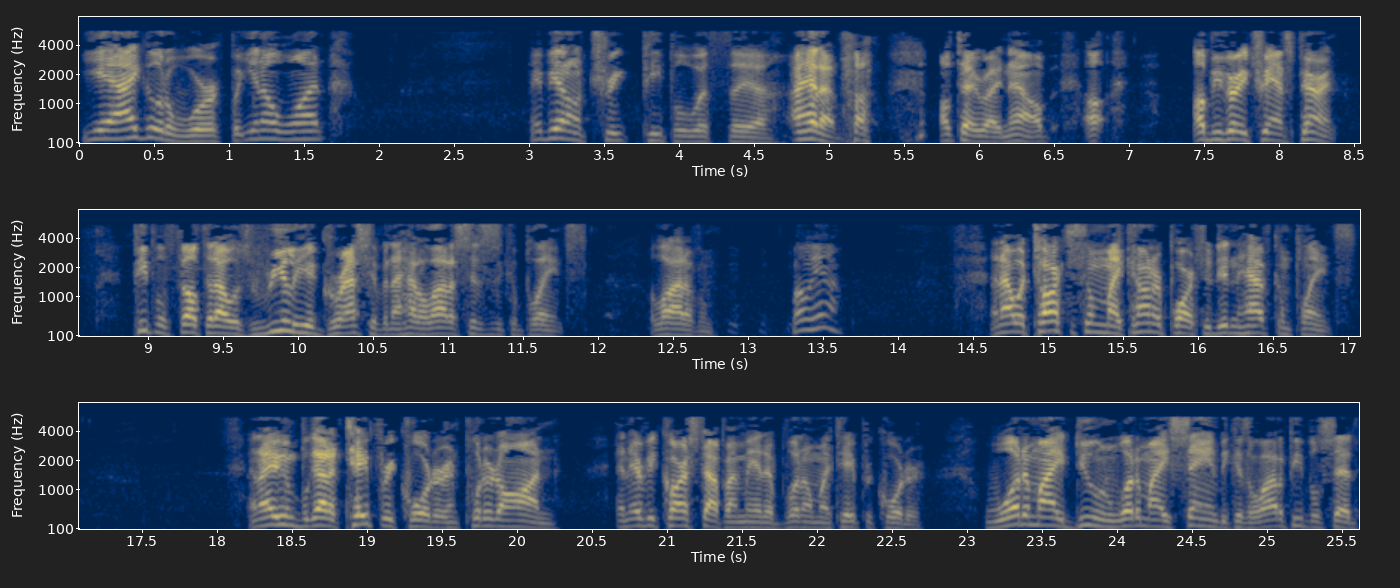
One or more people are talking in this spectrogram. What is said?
Yeah, I go to work, but you know what? Maybe I don't treat people with the. I had a. I'll tell you right now. I'll, I'll be very transparent. People felt that I was really aggressive, and I had a lot of citizen complaints. A lot of them. Oh, yeah. And I would talk to some of my counterparts who didn't have complaints. And I even got a tape recorder and put it on. And every car stop I made, I put on my tape recorder. What am I doing? What am I saying? Because a lot of people said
